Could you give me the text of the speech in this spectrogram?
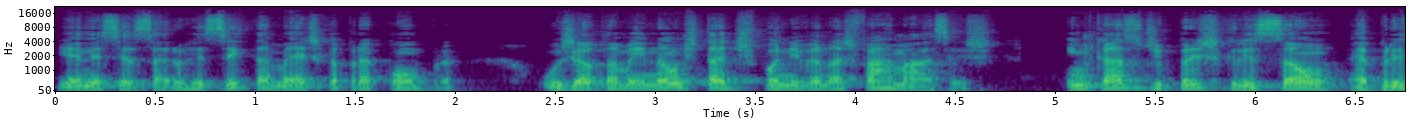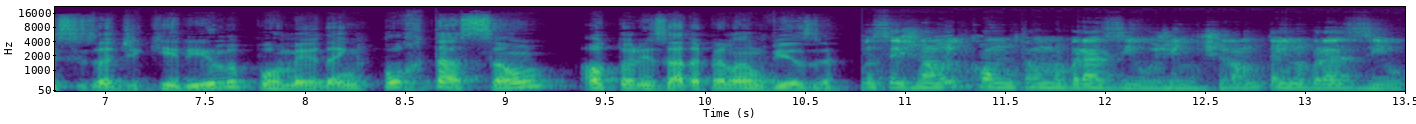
e é necessário receita médica para compra. O gel também não está disponível nas farmácias. Em caso de prescrição, é preciso adquiri-lo por meio da importação autorizada pela Anvisa. Vocês não encontram no Brasil, gente, não tem no Brasil.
